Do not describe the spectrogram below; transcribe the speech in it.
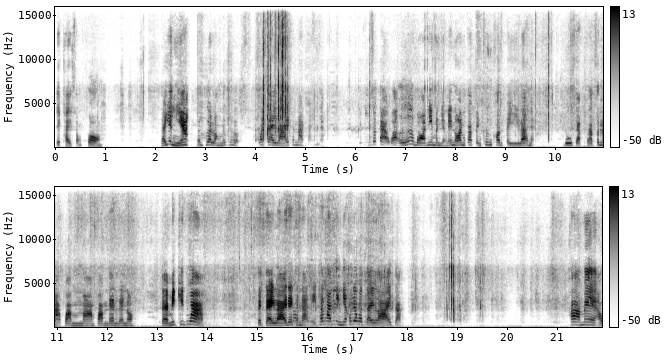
ได้ไข่สองฟอง แล้วอย่างเงี้ยเพื่อนๆลองนึกเถอะ ว่าใจร้ายขนาดไหนเนี่ยจะพินก็กล่าวว่าเออบอลนี่มันอย่างน้อยๆมันก็เป็นครึ่งค่อนปีแล้วเนี่ย ดูจากลักษณะความนามความแน่นแล้วเนาะแต่ไม่คิดว่าจะใจร้ายได้ขนาดนี้ ถ้าทำอย่างเงี้ยเขาเรียกว่าใจร้ายจ้ะ ฆ่าแม่เอา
